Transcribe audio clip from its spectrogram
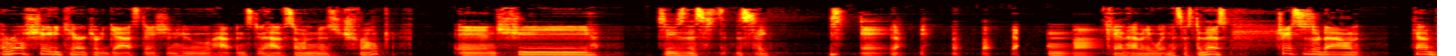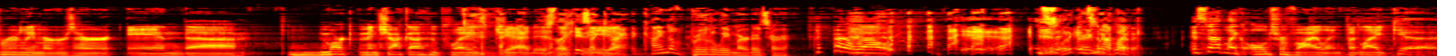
a real shady character at a gas station who happens to have someone in his trunk, and she sees this this take. Can't have any witnesses to this. Chases her down, kind of brutally murders her, and uh, Marc Menchaca, who plays Jed, is like so the. uh, kind, of brutally murders her. well, it's, What a great it's way not to like put it. it's not like ultra violent, but like, uh,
